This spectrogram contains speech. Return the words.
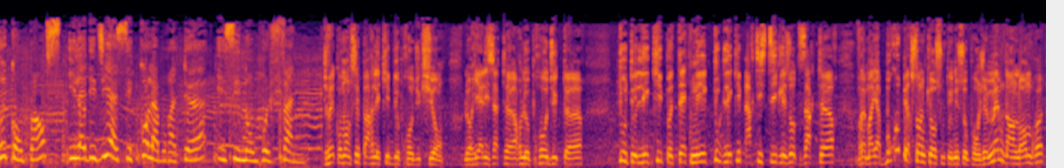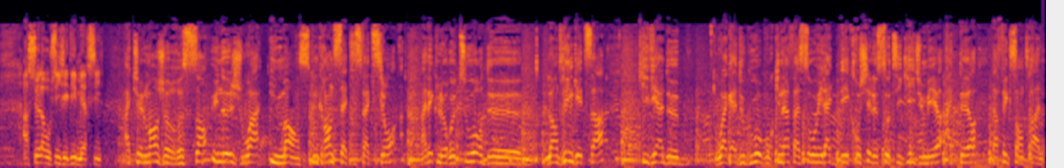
récompense, il a dédié à ses collaborateurs et ses nombreux fans. Je vais commencer par l'équipe de production, le réalisateur, le producteur, toute l'équipe technique, toute l'équipe artistique, les autres acteurs. Vraiment, il y a beaucoup de personnes qui ont soutenu ce projet. Même dans l'ombre, à cela aussi, j'ai dit merci. Actuellement, je ressens une joie immense, une grande satisfaction avec le retour de Landry Getsa, qui vient de Ouagadougou au Burkina Faso où il a décroché le Sotigi du meilleur acteur d'Afrique centrale.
